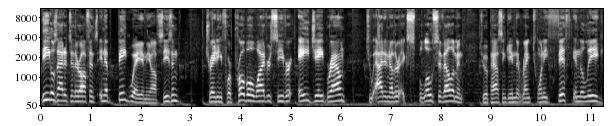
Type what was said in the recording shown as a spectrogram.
The Eagles added to their offense in a big way in the offseason, trading for Pro Bowl wide receiver A.J. Brown to add another explosive element to a passing game that ranked 25th in the league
